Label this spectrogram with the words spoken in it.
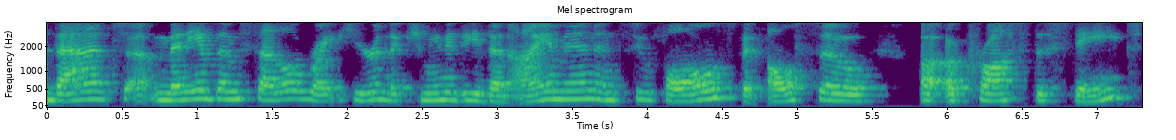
that uh, many of them settle right here in the community that I am in in Sioux Falls, but also uh, across the state.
